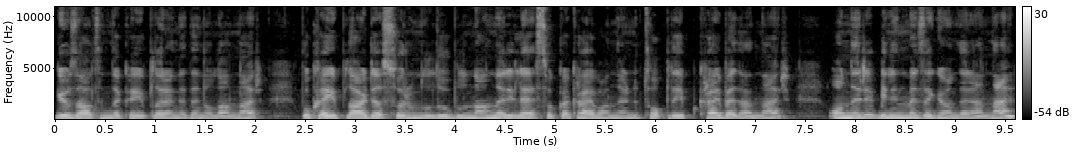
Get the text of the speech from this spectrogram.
göz altında kayıplara neden olanlar, bu kayıplarda sorumluluğu bulunanlar ile sokak hayvanlarını toplayıp kaybedenler, onları bilinmeze gönderenler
